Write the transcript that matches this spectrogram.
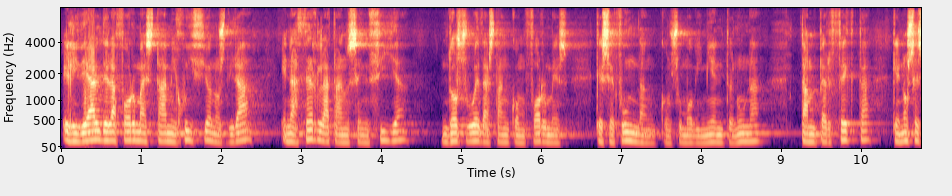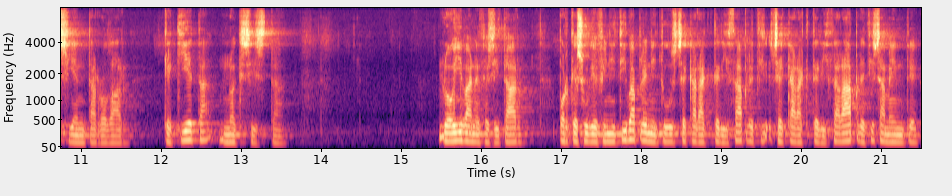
El ideal de la forma está, a mi juicio, nos dirá, en hacerla tan sencilla, dos ruedas tan conformes que se fundan con su movimiento en una, tan perfecta que no se sienta rodar, que quieta no exista. Lo iba a necesitar porque su definitiva plenitud se, caracterizará precisamente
